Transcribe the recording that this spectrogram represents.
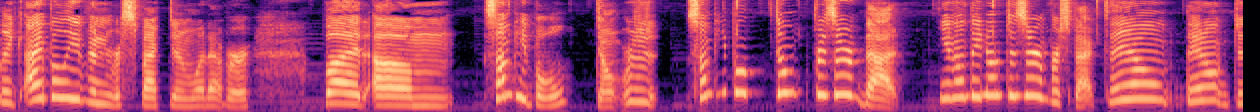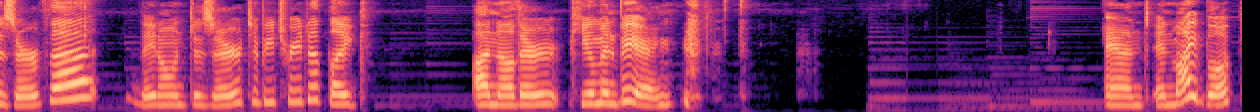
Like I believe in respect and whatever, but um some people don't re- some people don't deserve that. You know, they don't deserve respect. They don't they don't deserve that. They don't deserve to be treated like another human being. and in my book,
